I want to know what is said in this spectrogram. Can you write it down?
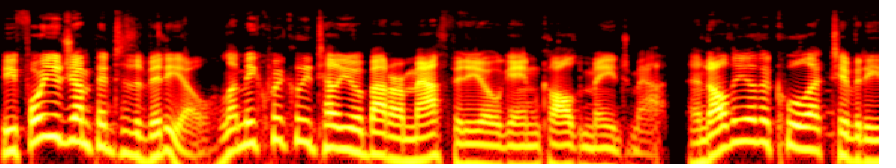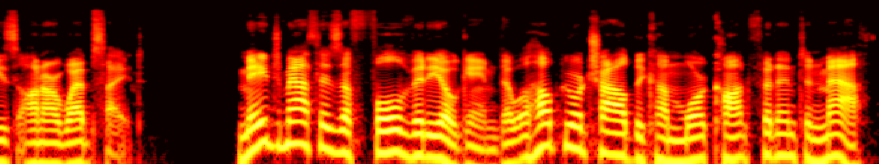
Before you jump into the video, let me quickly tell you about our math video game called Mage Math and all the other cool activities on our website. Mage Math is a full video game that will help your child become more confident in math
